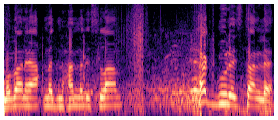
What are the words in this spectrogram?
mudane axmed maxamed islaam. Ha guulaystaan leen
